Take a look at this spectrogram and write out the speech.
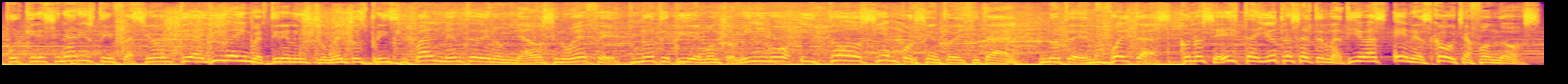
Porque en escenarios de inflación te ayuda a invertir en instrumentos principalmente denominados en UF. No te pide monto mínimo y todo 100% digital. No te des más vueltas. Conoce esta y otras alternativas en Scotia Fondos.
